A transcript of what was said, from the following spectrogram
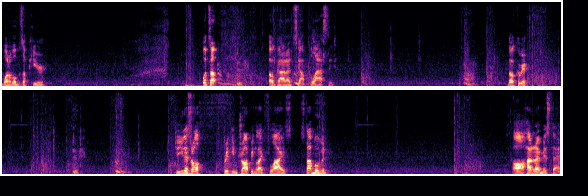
One of them's up here. What's up? Oh god, I just got blasted. No, come here. Dude, you guys are all freaking dropping like flies. Stop moving. Oh, how did I miss that?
